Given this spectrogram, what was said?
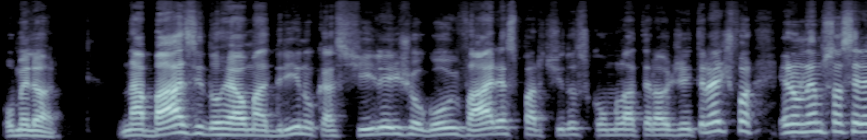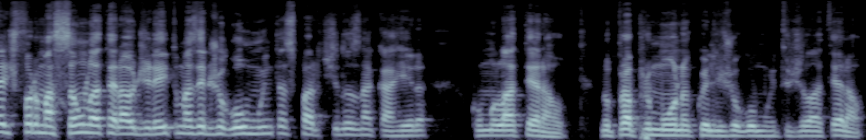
ou melhor, na base do Real Madrid, no Castilha, ele jogou em várias partidas como lateral direito. Ele é de for... Eu não lembro só se ele é de formação lateral direito, mas ele jogou muitas partidas na carreira como lateral. No próprio Mônaco, ele jogou muito de lateral.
